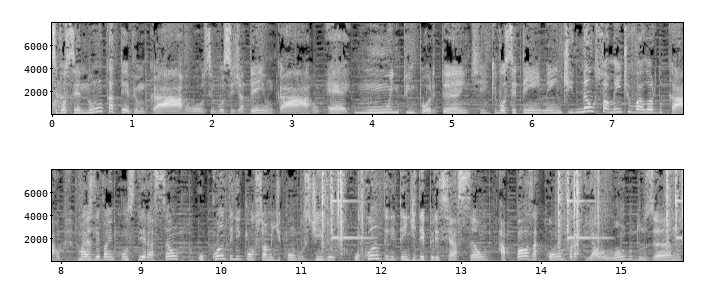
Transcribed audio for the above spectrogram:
Se você nunca teve um carro ou se você já tem um carro, é muito importante que você tenha em mente não somente o valor do carro, mas levar em consideração o quanto ele consome de combustível, o quanto ele tem de depreciação após a compra e ao longo dos anos,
